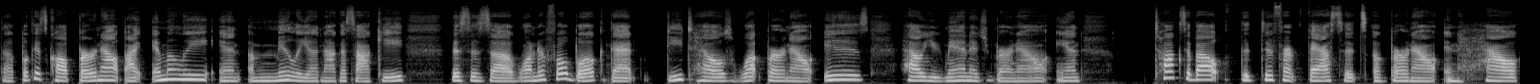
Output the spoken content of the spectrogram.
The book is called Burnout by Emily and Amelia Nagoski. This is a wonderful book that details what burnout is, how you manage burnout, and talks about the different facets of burnout and how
